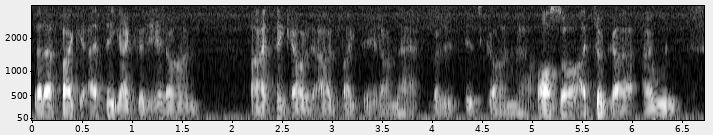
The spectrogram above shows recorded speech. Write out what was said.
That if I could, I think I could hit on I think I would I would like to hit on that, but it, it's gone now. Also, I took a, I went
